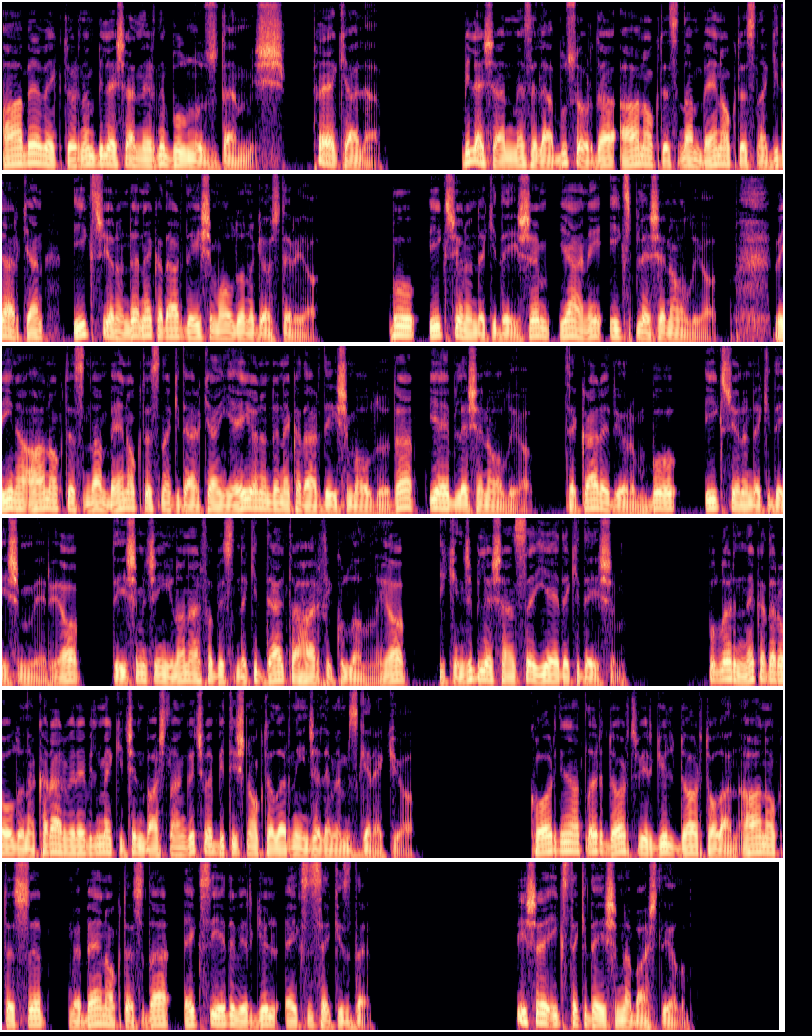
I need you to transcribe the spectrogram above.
AB vektörünün bileşenlerini bulunuz denmiş. Pekala. Bileşen mesela bu soruda A noktasından B noktasına giderken x yönünde ne kadar değişim olduğunu gösteriyor. Bu, x yönündeki değişim, yani x bileşeni oluyor. Ve yine A noktasından B noktasına giderken y yönünde ne kadar değişim olduğu da y bileşeni oluyor. Tekrar ediyorum, bu, x yönündeki değişim veriyor. Değişim için Yunan alfabesindeki delta harfi kullanılıyor. İkinci bileşen ise y'deki değişim. Bunların ne kadar olduğuna karar verebilmek için başlangıç ve bitiş noktalarını incelememiz gerekiyor. Koordinatları 4,4 olan a noktası ve b noktası da eksi 7 virgül eksi 8'de. İşe x'teki değişimle başlayalım.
